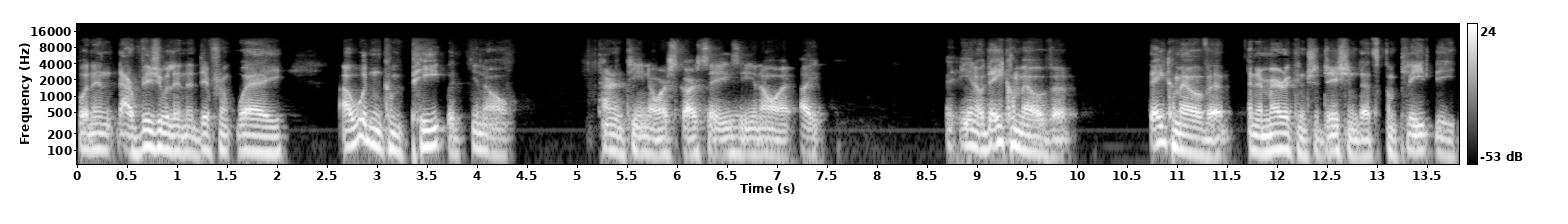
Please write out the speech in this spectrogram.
but in are visual in a different way. I wouldn't compete with, you know, Tarantino or Scorsese. You know, I, I you know, they come out of a, they come out of a, an American tradition that's completely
